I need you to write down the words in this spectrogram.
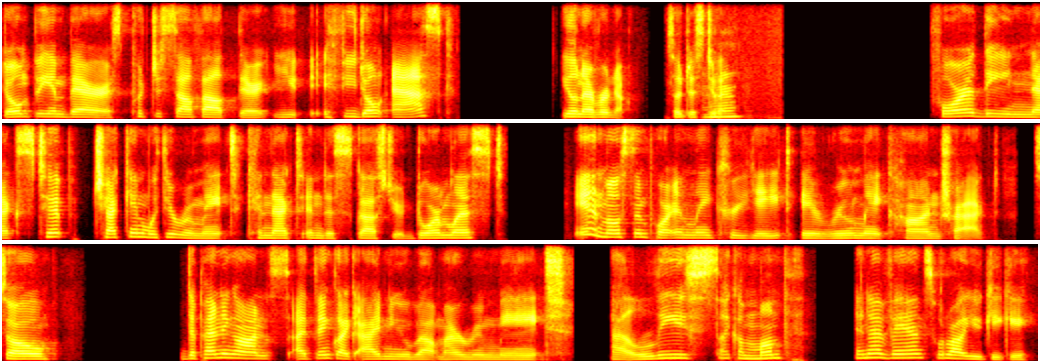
Don't be embarrassed. Put yourself out there. You if you don't ask, you'll never know. So just do mm-hmm. it. For the next tip, check in with your roommate to connect and discuss your dorm list. And most importantly, create a roommate contract. So, depending on, I think like I knew about my roommate at least like a month in advance. What about you, Kiki?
